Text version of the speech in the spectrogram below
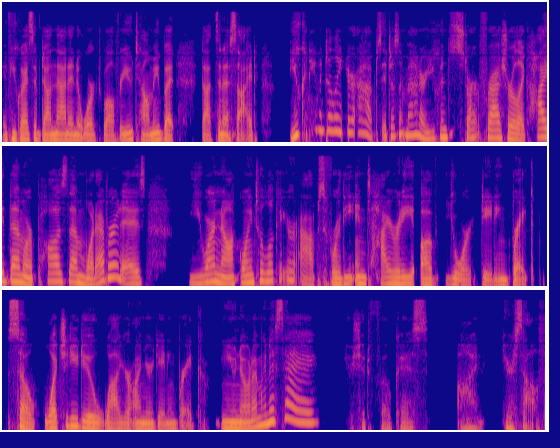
If you guys have done that and it worked well for you tell me but that's an aside. You can even delete your apps. It doesn't matter. You can start fresh or like hide them or pause them whatever it is you are not going to look at your apps for the entirety of your dating break. So, what should you do while you're on your dating break? You know what I'm going to say. You should focus on yourself.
